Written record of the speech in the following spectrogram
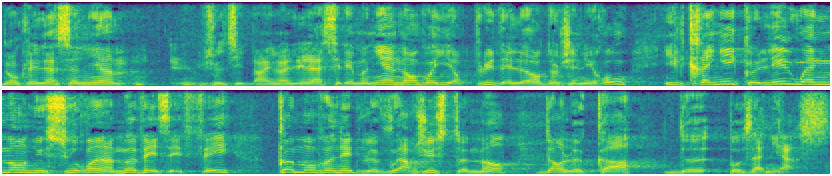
donc les Lacéniens, Lacélémoniens n'envoyèrent plus dès lors de généraux, ils craignaient que l'éloignement n'eût sur un mauvais effet, comme on venait de le voir justement dans le cas de Pausanias.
